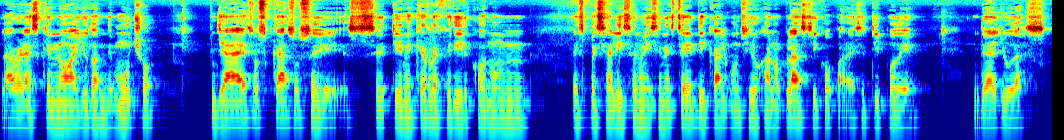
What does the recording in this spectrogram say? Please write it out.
La verdad es que no ayudan de mucho. Ya esos casos se, se tiene que referir con un especialista en medicina estética, algún cirujano plástico para ese tipo de, de ayudas.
